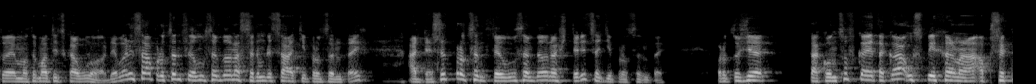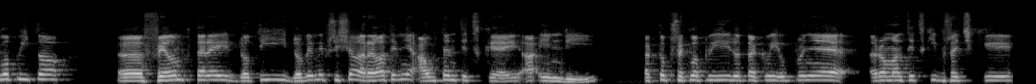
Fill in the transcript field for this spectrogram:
to je matematická úloha, 90% filmu jsem byl na 70% a 10% filmu jsem byl na 40%. Protože ta koncovka je taková uspěchaná a překlopí to eh, film, který do té doby mi přišel relativně autentický a indie, tak to překlopí do takové úplně romantický břečky,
